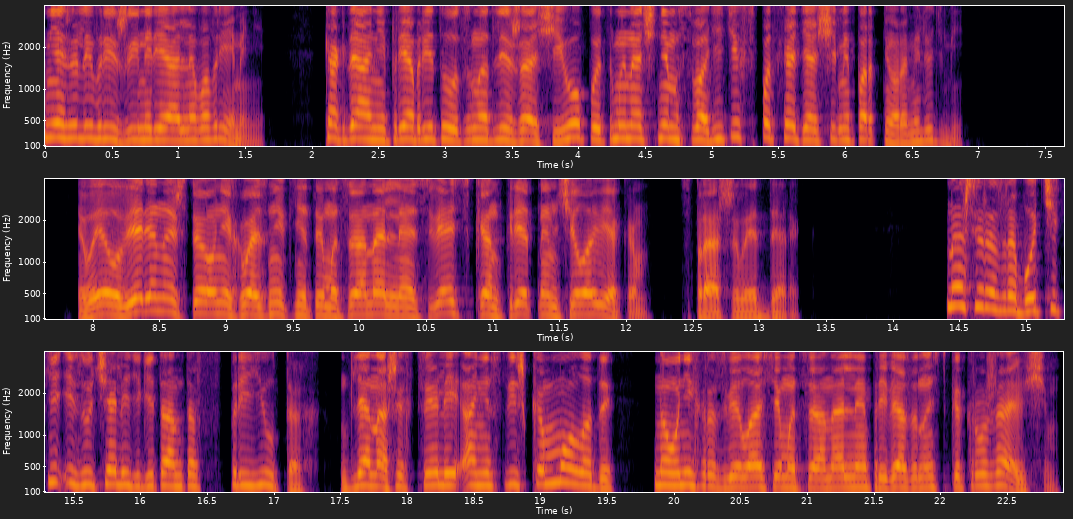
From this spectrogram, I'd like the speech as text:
нежели в режиме реального времени. Когда они приобретут надлежащий опыт, мы начнем сводить их с подходящими партнерами-людьми. «Вы уверены, что у них возникнет эмоциональная связь с конкретным человеком?» — спрашивает Дерек. Наши разработчики изучали дигитантов в приютах. Для наших целей они слишком молоды, но у них развелась эмоциональная привязанность к окружающим.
